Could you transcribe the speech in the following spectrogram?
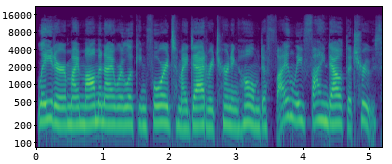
Later, my mom and I were looking forward to my dad returning home to finally find out the truth.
